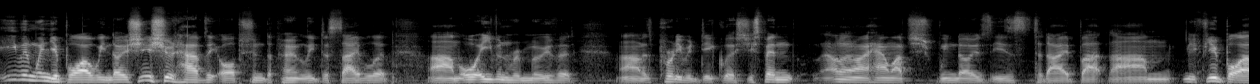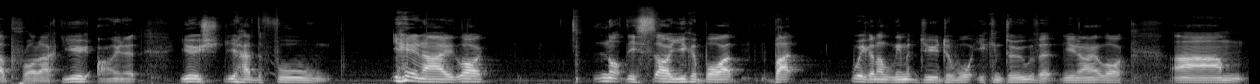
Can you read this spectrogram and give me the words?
even when you buy Windows, you should have the option to permanently disable it um, or even remove it. Um, it's pretty ridiculous. You spend I don't know how much Windows is today, but um, if you buy a product, you own it. You you have the full, you know, like not this. Oh, you could buy it, but we're gonna limit you to what you can do with it. You know, like um,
